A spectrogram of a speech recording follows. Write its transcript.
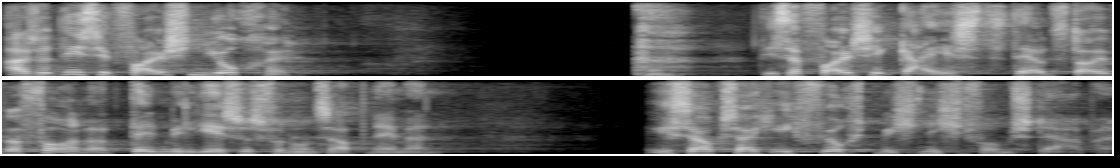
Also diese falschen Joche, dieser falsche Geist, der uns da überfordert, den will Jesus von uns abnehmen. Ich sage euch, ich fürchte mich nicht vom Sterben.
